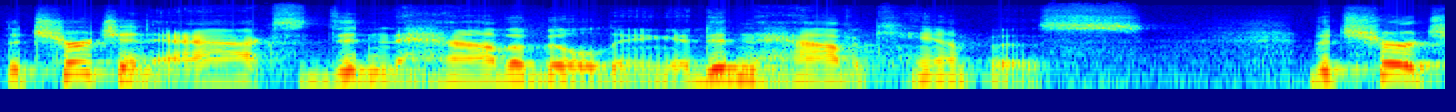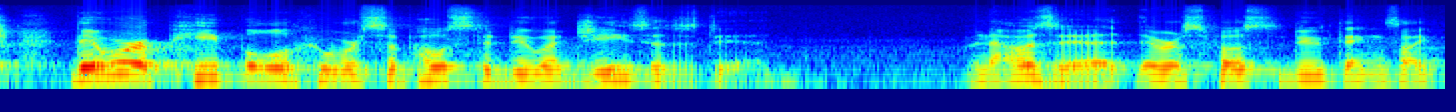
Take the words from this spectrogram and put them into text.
the church in Acts didn't have a building, it didn't have a campus. The church, they were a people who were supposed to do what Jesus did. And that was it. They were supposed to do things like,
